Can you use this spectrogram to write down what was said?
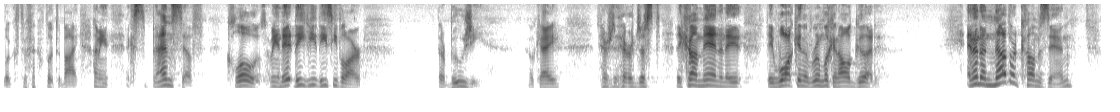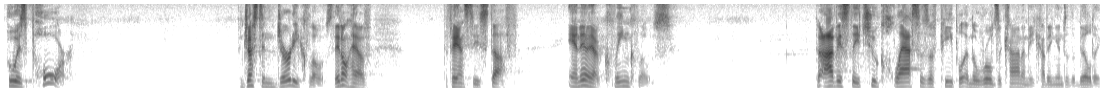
look to, look to buy. I mean expensive clothes. I mean they, they, these people are they're bougie, okay? They're, they're just, they come in and they, they walk in the room looking all good. And then another comes in who is poor, dressed in dirty clothes. They don't have the fancy stuff, and they don't have clean clothes. There are obviously two classes of people in the world's economy coming into the building,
